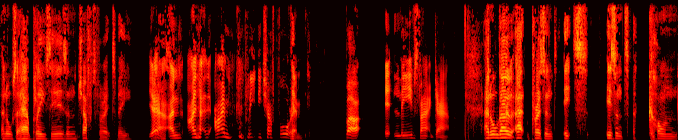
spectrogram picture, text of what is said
And also how pleased he is and chuffed for it to be. Yeah, and I, I'm completely chuffed for him. But it leaves that gap. And although at present it isn't a con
